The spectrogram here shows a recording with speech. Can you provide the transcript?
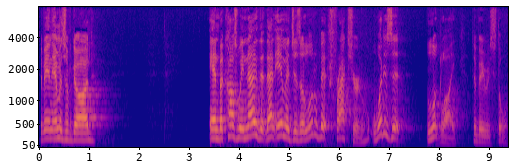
to be the image of God. And because we know that that image is a little bit fractured, what does it look like to be restored?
